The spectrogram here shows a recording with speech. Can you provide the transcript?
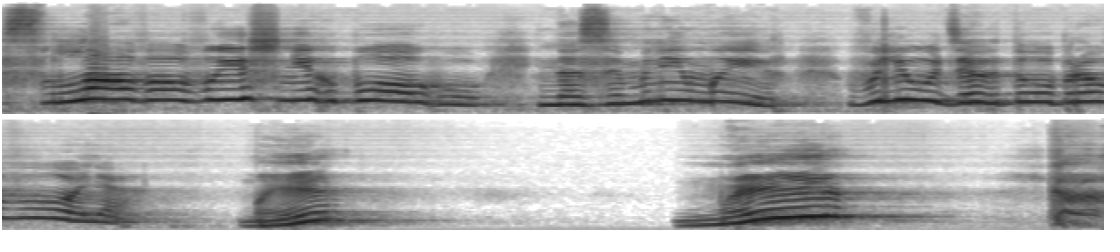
Слава вишніх Богу! На землі мир, в людях добра воля. Мир? Мир?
